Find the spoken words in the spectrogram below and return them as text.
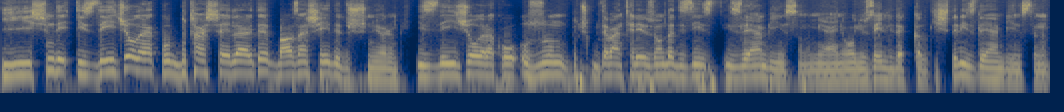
İyi, Şimdi izleyici olarak bu, bu tarz şeylerde bazen şeyi de düşünüyorum. İzleyici olarak o uzun, bir de ben televizyonda dizi iz- izleyen bir insanım yani o 150 dakikalık işleri izleyen bir insanım.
